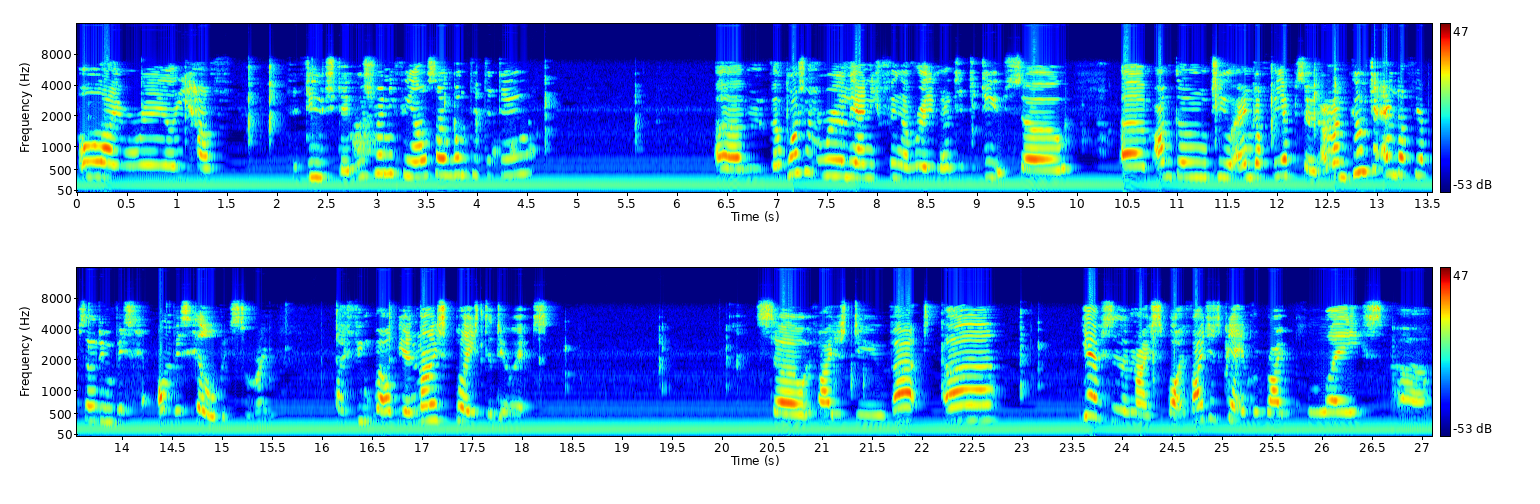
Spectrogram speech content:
all I really have to do today. Was there anything else I wanted to do? Um, there wasn't really anything I really wanted to do, so um, I'm going to end off the episode, and I'm going to end off the episode in this on this hill this time. I think that'll be a nice place to do it. So if I just do that, uh, yeah, this is a nice spot. If I just get in the right place, uh,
